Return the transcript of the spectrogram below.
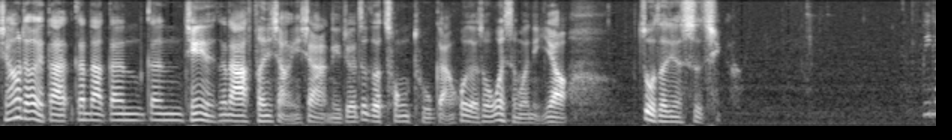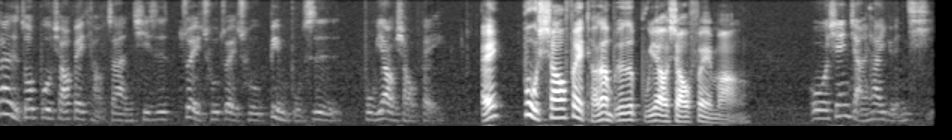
想要了解大跟大跟跟请你跟大家分享一下，你觉得这个冲突感，或者说为什么你要做这件事情啊？一开始做不消费挑战，其实最初最初并不是不要消费。哎、不消费挑战不就是不要消费吗？我先讲一下缘起，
